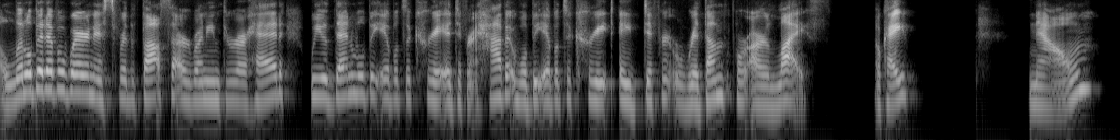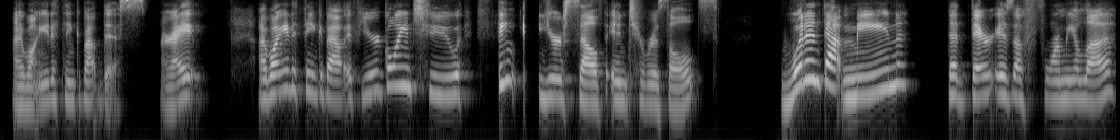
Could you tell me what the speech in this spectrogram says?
a little bit of awareness for the thoughts that are running through our head, we then will be able to create a different habit. We'll be able to create a different rhythm for our life. Okay. Now, I want you to think about this. All right. I want you to think about if you're going to think yourself into results, wouldn't that mean that there is a formula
